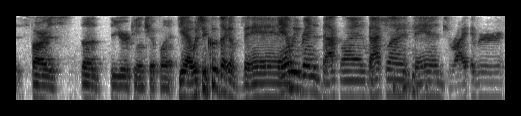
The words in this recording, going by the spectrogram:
as far as the the European trip went, Yeah, which includes like a van, and we rented backline. which- backline, van, driver,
